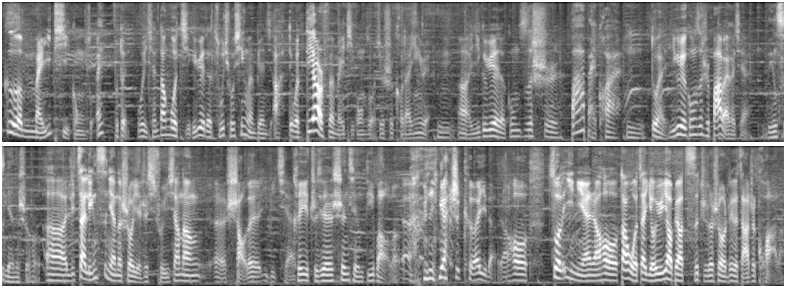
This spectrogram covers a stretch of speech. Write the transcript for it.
个媒体工作。哎，不对，我以前当过几个月的足球新闻编辑啊。对，我第二份媒体工作就是口袋音乐嗯啊、一个月的工资是八百块。嗯，对，一个月工资是八百块钱。零四年的时候呃，在零四年的时候也是属于相当呃少的一笔钱，可以直接申请低保了。应该是可以的。然后做了一年，然后当我在犹豫要不要辞职的时候，这个杂志垮了。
